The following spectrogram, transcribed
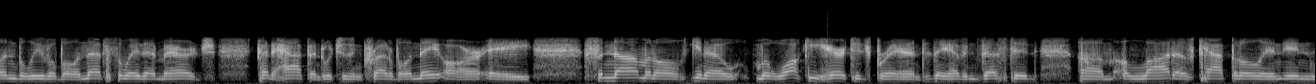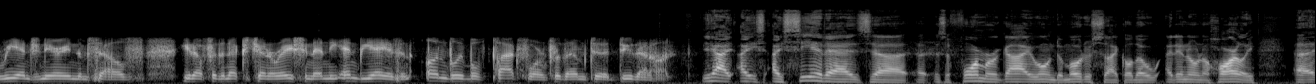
unbelievable. And that's the way that marriage kind of happened, which is incredible. And they are a phenomenal, you know, Milwaukee heritage brand. They have invested um, a lot of capital in in re-engineering themselves, you know, for the next generation. And the NBA is an unbelievable platform for them to do that on. Yeah, I, I, I, see it as uh, as a former guy who owned a motorcycle, though I didn't own a Harley. Uh,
